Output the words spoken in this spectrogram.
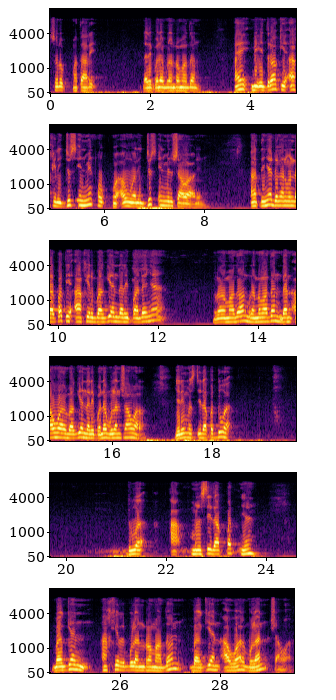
Surup matahari daripada bulan Ramadan. Ai bi idraki akhir juz'in min wa awwal juz'in min syawalin. Artinya dengan mendapati akhir bagian daripadanya bulan Ramadan, bulan Ramadan dan awal bagian daripada bulan Syawal. Jadi mesti dapat dua. Dua a, mesti dapat ya bagian akhir bulan Ramadan, bagian awal bulan Syawal.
